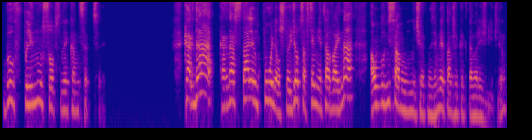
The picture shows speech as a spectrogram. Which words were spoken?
был в плену собственной концепции. Когда, когда Сталин понял, что идет совсем не та война, а он был не самый умный человек на Земле, так же, как товарищ Гитлер,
